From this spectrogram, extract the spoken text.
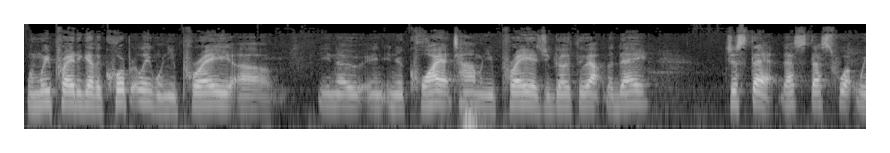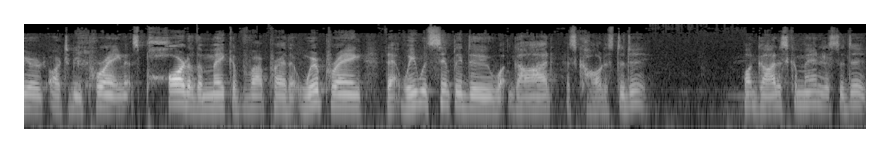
When we pray together corporately, when you pray, uh, you know, in, in, your quiet time, when you pray as you go throughout the day, just that. That's, that's what we are, are to be praying. That's part of the makeup of our prayer that we're praying that we would simply do what God has called us to do, what God has commanded us to do.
